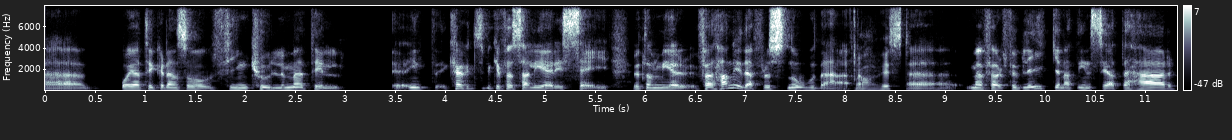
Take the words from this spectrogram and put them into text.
Uh, och jag tycker den så fin kulme till, uh, inte, kanske inte så mycket för Salieri i sig, utan mer, för han är ju där för att sno det här. Ja, uh, men för publiken att inse att det här,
